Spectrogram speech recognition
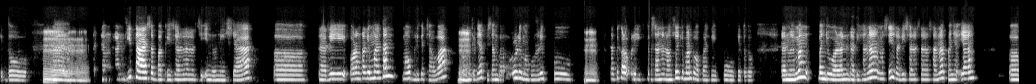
gitu. Hmm. Nah, sedangkan kita sebagai seller di Indonesia eh, dari orang Kalimantan mau beli ke Jawa, hmm. ongkirnya bisa 40 50 ribu. Hmm. Tapi kalau beli ke sana langsung cuma 12 ribu gitu. Dan memang penjualan dari sana, mestinya dari seller-seller sana banyak yang eh,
